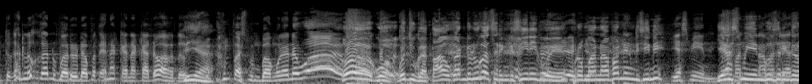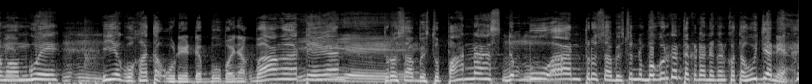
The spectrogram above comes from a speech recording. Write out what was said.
Itu kan lu kan baru dapat enak-enaknya doang tuh. Iya. Pas pembangunannya, wah. Wah, gua, gua juga tahu kan dulu kan sering ke sini gue. Perumahan apa yang di sini? Yasmin. Yasmin, gue sering ke rumah om gue. Mm-mm. Iya, gua kata udah debu banyak banget ya kan. Iya. Terus habis itu panas, debuan, terus habis itu Bogor kan terkenal dengan kota hujan ya.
